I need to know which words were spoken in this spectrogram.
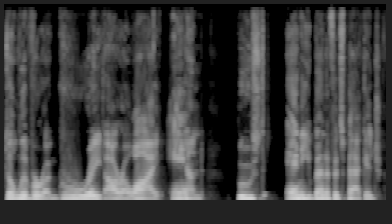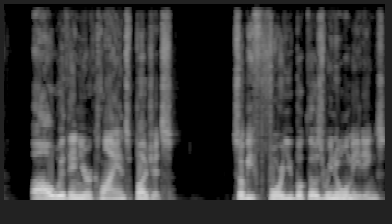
deliver a great ROI, and boost any benefits package, all within your client's budgets. So before you book those renewal meetings,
